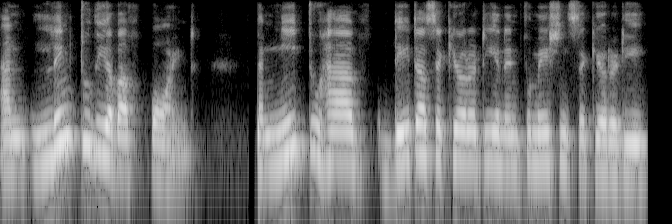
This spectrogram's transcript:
And linked to the above point, the need to have data security and information security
